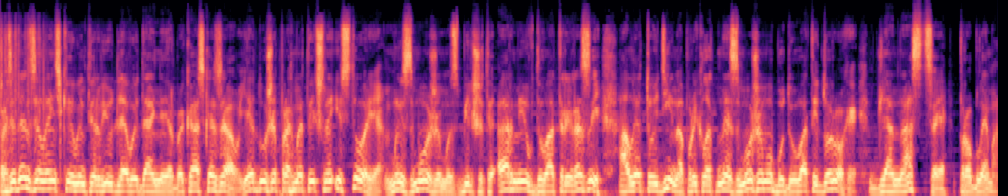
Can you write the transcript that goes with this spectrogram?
Президент Зеленський в інтерв'ю для видання РБК сказав: є дуже прагматична історія. Ми зможемо збільшити армію в 2-3 рази, але тоді, наприклад, не зможемо будувати дороги. Для нас це проблема.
